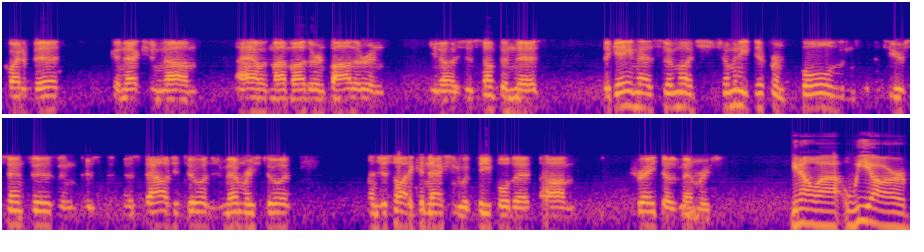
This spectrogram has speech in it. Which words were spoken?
quite a bit. Connection um, I have with my mother and father, and you know, it's just something that the game has so much, so many different pulls to your senses, and there's nostalgia to it, there's memories to it, and just a lot of connection with people that um, create those memories. You know, uh, we are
